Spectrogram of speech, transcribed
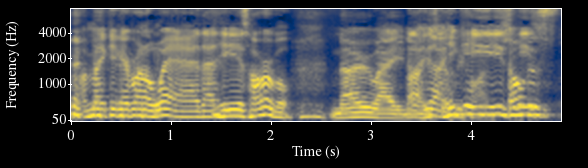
I'm making everyone aware that he is horrible. No way. No, Uh, he's yeah, gonna he- be fine. he's- Shoulders.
